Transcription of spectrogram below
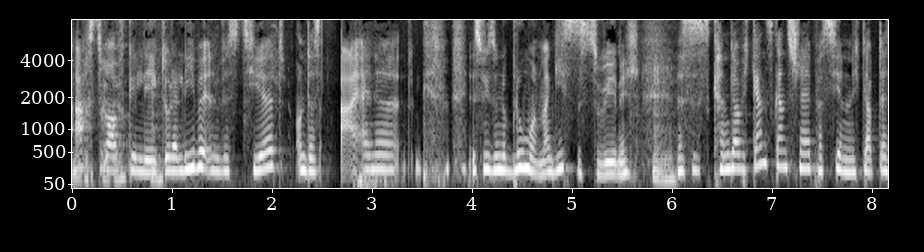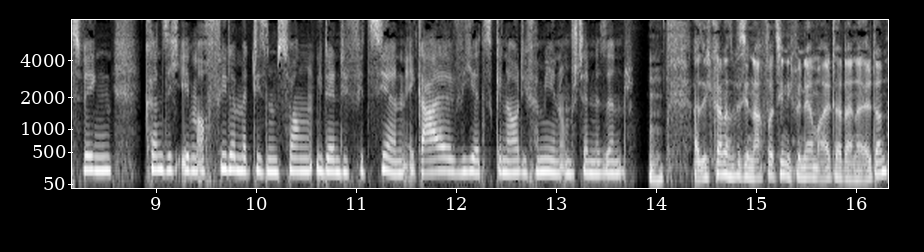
Acht drauf gelegt oder Liebe investiert und das eine ist wie so eine Blume und man gießt es zu wenig. Mhm. Das ist, kann, glaube ich, ganz, ganz schnell passieren. Und ich glaube, deswegen können sich eben auch viele mit diesem Song identifizieren, egal wie jetzt genau die Familienumstände sind. Mhm. Also ich kann das ein bisschen nachvollziehen. Ich bin ja im Alter deiner Eltern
